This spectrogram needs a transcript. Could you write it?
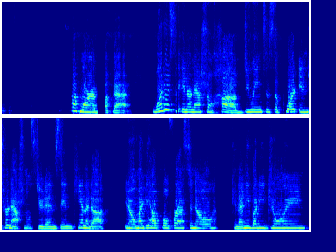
Let's talk more about that what is the International Hub doing to support international students in Canada? You know, it might be helpful for us to know can anybody join?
